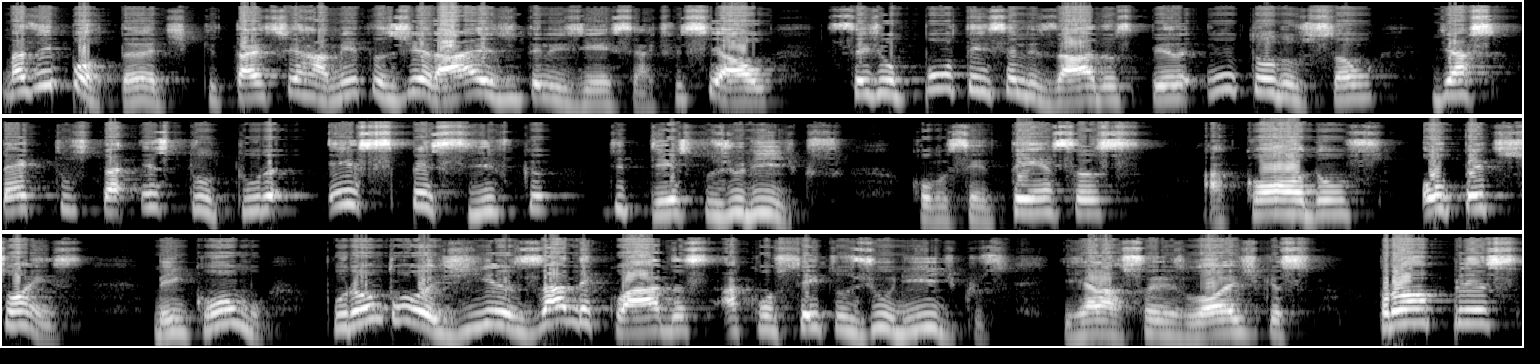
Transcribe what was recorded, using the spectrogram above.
Mas é importante que tais ferramentas gerais de inteligência artificial sejam potencializadas pela introdução de aspectos da estrutura específica de textos jurídicos, como sentenças, acórdons ou petições, bem como por ontologias adequadas a conceitos jurídicos e relações lógicas próprias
